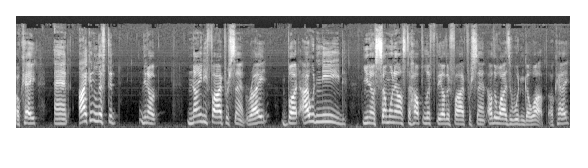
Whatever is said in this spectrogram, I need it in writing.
Okay, and I can lift it, you know, 95%, right? But I would need, you know, someone else to help lift the other 5%. Otherwise, it wouldn't go up, okay?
